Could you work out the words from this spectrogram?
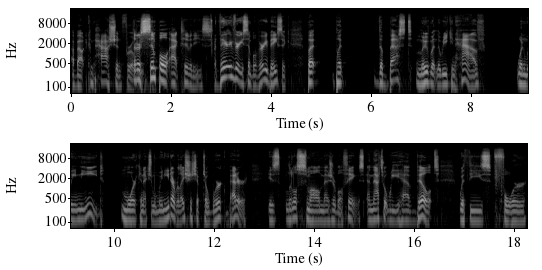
about compassion for a that are week. simple activities. very very simple, very basic, but but the best movement that we can have when we need more connection, when we need our relationship to work better, is little small measurable things, and that's what we have built with these four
